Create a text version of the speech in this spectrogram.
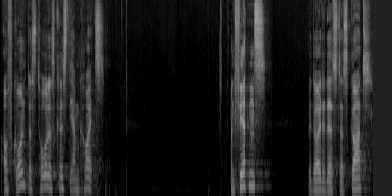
aufgrund des Todes Christi am Kreuz. Und viertens bedeutet das, dass Gott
